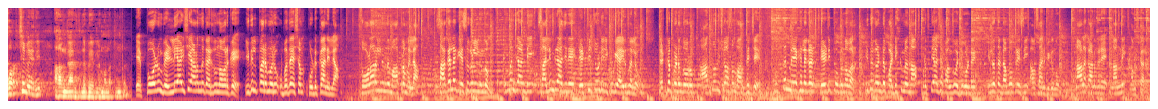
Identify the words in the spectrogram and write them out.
കുറച്ച് പേര് അഹങ്കാരത്തിന്റെ പേരിൽ വന്നിട്ടുണ്ട്. എപ്പോഴും വെള്ളിയാഴ്ചയാണെന്ന് കരുതുന്നവർക്ക് ഇതിൽ പരമൊരു ഉപദേശം കൊടുക്കാനില്ല. സോളാറിൽ നിന്ന് മാത്രമല്ല സകല കേസുകളിൽ നിന്നും ഉമ്മൻചാണ്ടി സലിം രാജിനെ രക്ഷിച്ചുകൊണ്ടിരിക്കുകയായിരുന്നല്ലോ രക്ഷപ്പെടും തോറും ആത്മവിശ്വാസം വർദ്ധിച്ച് പുത്തൻ മേഖലകൾ തേടിപ്പോകുന്നവർ ഇത് കണ്ട് പഠിക്കുമെന്ന പ്രത്യാശ പങ്കുവച്ചുകൊണ്ട് ഇന്നത്തെ ഡെമോക്രസി അവസാനിപ്പിക്കുന്നു. നാളെ കാണുവരെ നന്ദി നമസ്കാരം.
